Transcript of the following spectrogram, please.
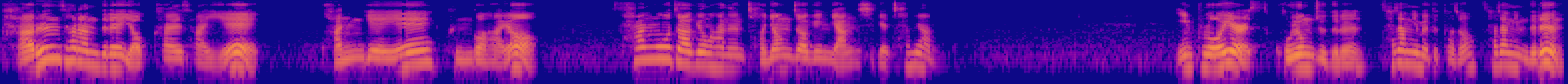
다른 사람들의 역할 사이에 관계에 근거하여 상호작용하는 전형적인 양식에 참여합니다. employers, 고용주들은 사장님을 뜻하죠. 사장님들은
